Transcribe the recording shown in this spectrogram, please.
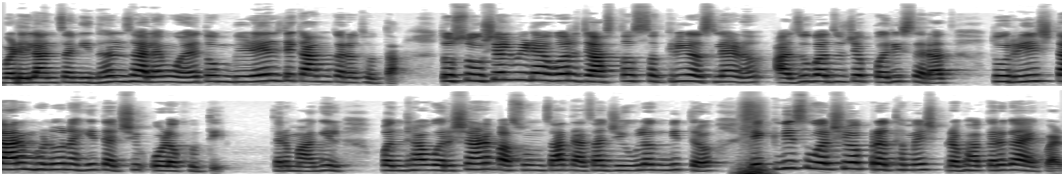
वडिलांचं निधन झाल्यामुळे तो मिळेल ते काम करत होता. तो सोशल मीडियावर जास्त सक्रिय असल्यानं आजूबाजूच्या परिसरात तो रील स्टार म्हणूनही त्याची ओळख होती. तर मागील पंधरा वर्षांपासूनचा त्याचा जीवलग मित्र एकवीस वर्षीय प्रथमेश प्रभाकर गायकवाड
